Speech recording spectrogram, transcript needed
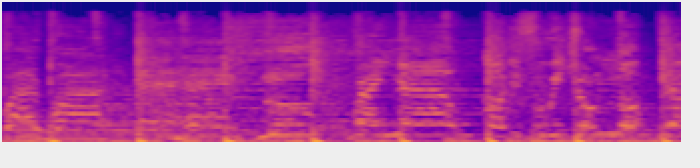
why, why. Hey, hey, move right now. 어디서 위좀 높여.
